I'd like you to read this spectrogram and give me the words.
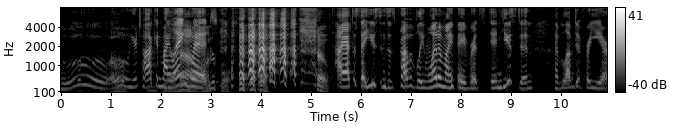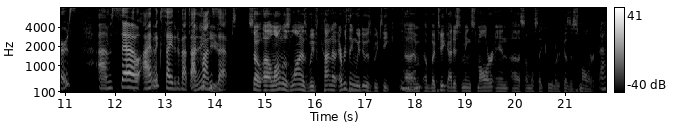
Ooh, oh, you're talking my language. Wonderful. so. I have to say, Houston's is probably one of my favorites in Houston. Have loved it for years. Um, so I'm excited about that Thank you. concept. So uh, along those lines, we've kind of everything we do is boutique. Mm-hmm. Um, a boutique, I just mean smaller, and uh, some will say cooler because it's smaller. Uh-huh.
